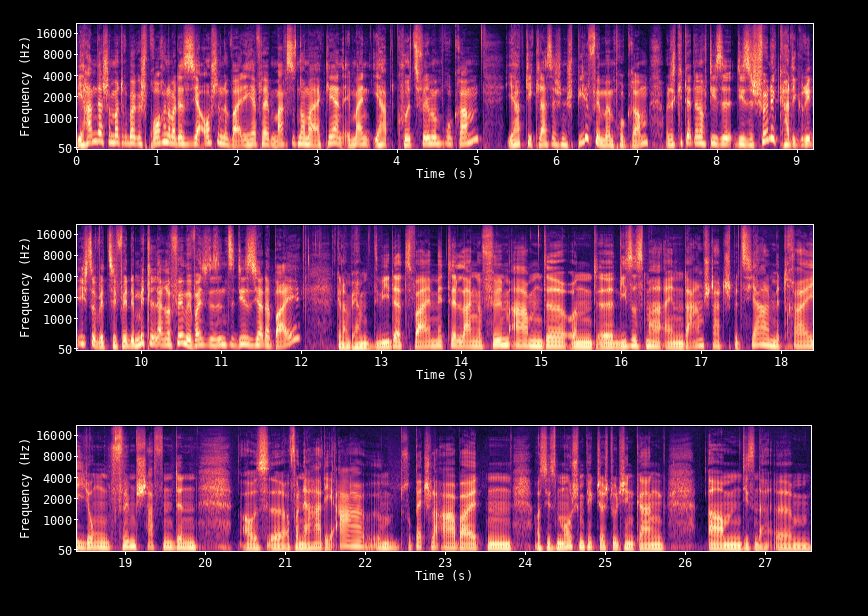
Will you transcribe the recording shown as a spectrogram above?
wir haben da schon mal drüber gesprochen, aber das ist ja auch schon eine Weile her. Vielleicht magst du es noch mal erklären. Ich meine, ihr habt Kurzfilme im Programm, ihr habt die klassischen Spielfilme im Programm und es gibt ja dann noch diese, diese schöne Kategorie, die ich so witzig finde, mittellange Filme. Ich weiß nicht, sind sie dieses Jahr dabei? Genau, wir haben wieder zwei mittellange Filmabende und äh, dieses Mal ein Darmstadt-Spezial mit drei jungen Filmschaffenden aus, äh, von der HDA, ähm, so Bachelorarbeiten, aus diesem Motion Picture Studiengang. Ähm, die sind ähm,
